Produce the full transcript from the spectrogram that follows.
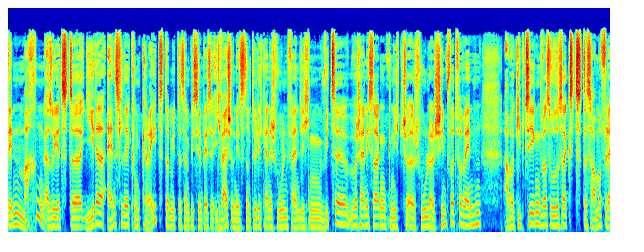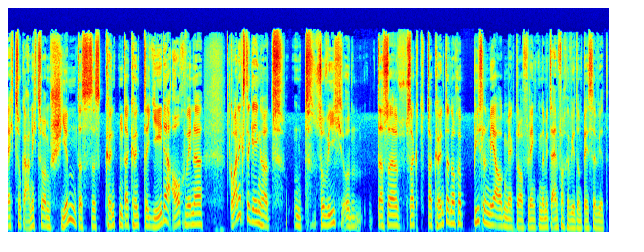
denn machen? Also jetzt äh, jeder Einzelne konkret, damit das ein bisschen besser. Ich weiß schon, jetzt natürlich keine schwulenfeindlichen Witze wahrscheinlich sagen, nicht äh, schwul als Schimpfwort verwenden. Aber gibt es irgendwas, wo du sagst, das haben wir vielleicht so gar nicht so am Schirm, dass das könnten, da könnte jeder, auch wenn er gar nichts dagegen hat und so wie ich, und dass er sagt, da könnte er noch ein bisschen mehr Augenmerk drauf lenken, damit es einfacher wird und besser wird.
